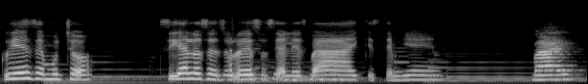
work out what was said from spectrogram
Cuídense mucho. Síganlos en sus redes sociales. Bye, que estén bien. Bye.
